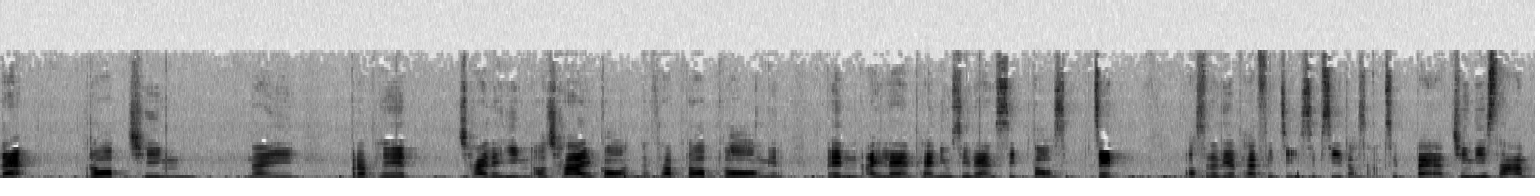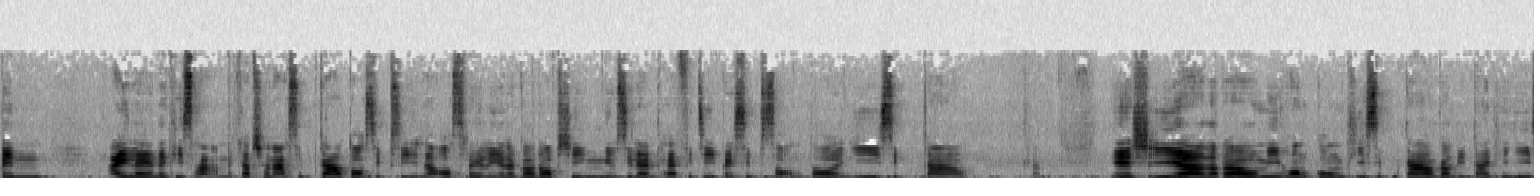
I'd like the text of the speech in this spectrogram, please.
และรอบชิงในประเภทชายและหญิงเอาชายก่อนนะครับ รอบรองเนี่ยเป็นไอร์แลนด์แพ้นิวซีแลนด์10 ต่อ 17 ออสเตรเลียแพ้ฟิจิ 14 ต่อ 38 ชิงที่ 3 เป็นไอร์แลนด์ได้ที่ 3 นะครับ ชนะ 19 ต่อ 14 ชนะออสเตรเลีย แล้วก็รอบชิงนิวซีแลนด์แพ้ฟิจิไป 12 ต่อ 29 ครับ เอเชียเรามีฮ่องกงที่ 19 เกาหลีใต้ที่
